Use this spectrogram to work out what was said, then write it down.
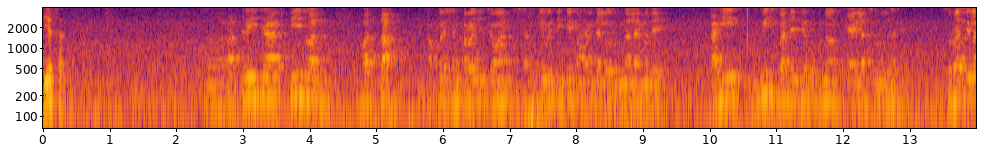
येस सर रात्रीच्या तीन वाज वाजता डॉक्टर शंकररावजी चव्हाण शासकीय वैद्यकीय महाविद्यालय व रुग्णालयामध्ये काही विषबाधेचे रुग्ण यायला सुरू झाले. सुरुवातीला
